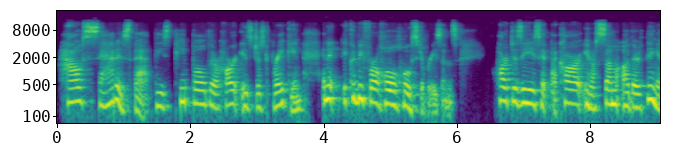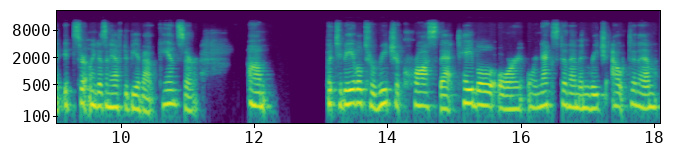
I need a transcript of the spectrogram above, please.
how sad is that? These people, their heart is just breaking. And it, it could be for a whole host of reasons heart disease, hit by car, you know, some other thing. It, it certainly doesn't have to be about cancer. Um, but to be able to reach across that table or or next to them and reach out to them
